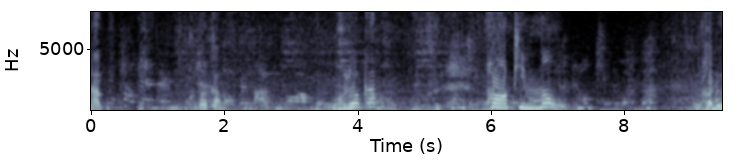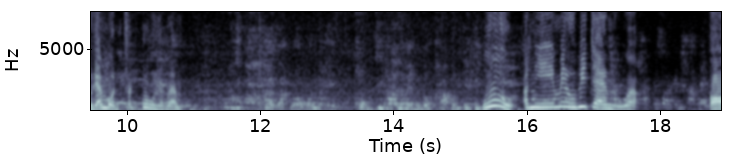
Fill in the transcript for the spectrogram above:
ครับ ขอโทษครับขอโทษครับ พอพิมพ์เมาขอดูด้านบนสักครู่นะครับถ้าอยากลองวันไหนผมจะหาได้มันนกขามันเอฟอู้อันนี้ไม่รู้พี่แจงหรือว่าอ๋อ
